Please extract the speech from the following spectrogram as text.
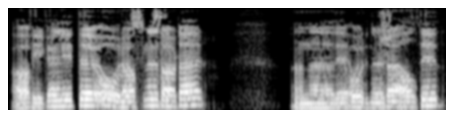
Ja, fikk en litt eh, overraskende start her. Men eh, det ordner seg alltid.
